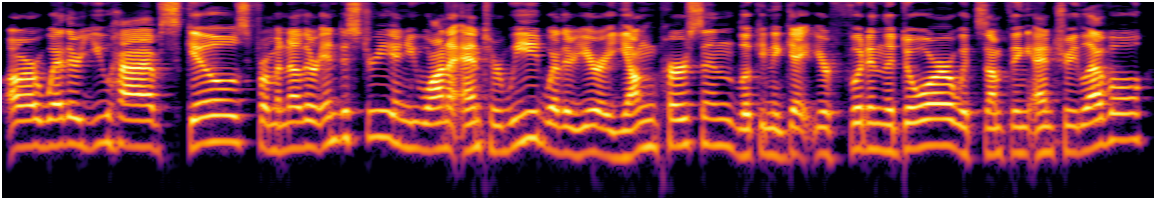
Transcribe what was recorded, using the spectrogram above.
or whether you have skills from another industry and you want to enter weed, whether you're a young person looking to get your foot in the door with something entry level.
